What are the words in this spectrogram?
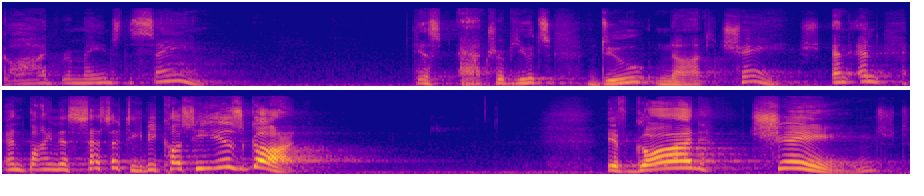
God remains the same. His attributes do not change. And, and, and by necessity, because He is God. If God changed,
